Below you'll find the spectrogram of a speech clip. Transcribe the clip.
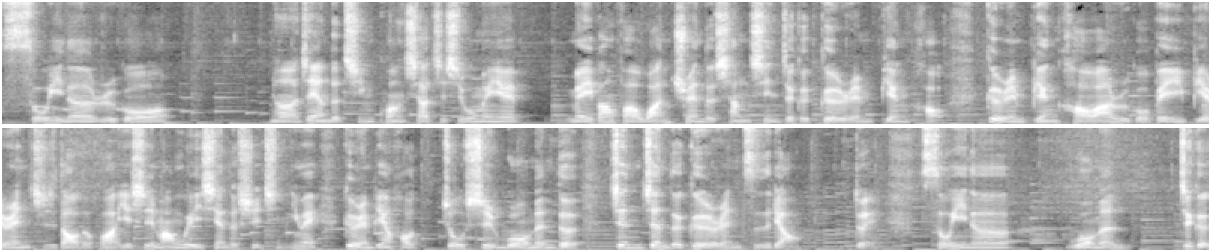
所以呢，如果那这样的情况下，其实我们也没办法完全的相信这个个人编号。个人编号啊，如果被别人知道的话，也是蛮危险的事情。因为个人编号就是我们的真正的个人资料，对。所以呢，我们这个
